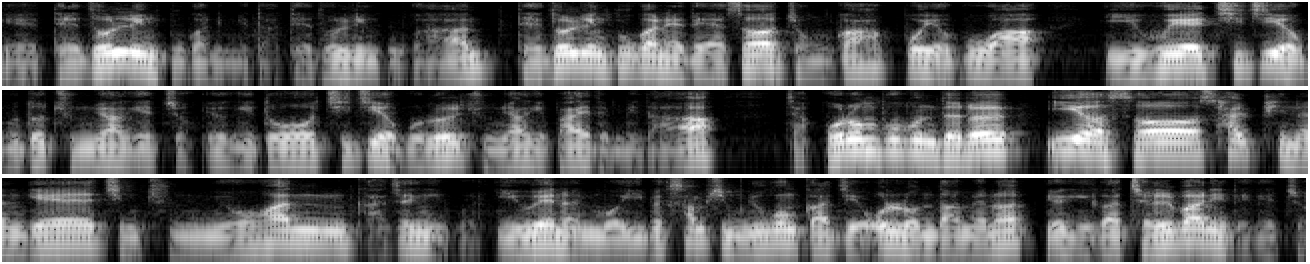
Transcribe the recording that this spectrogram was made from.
예, 되돌림 구간입니다. 되돌림 구간. 되돌림 구간에 대해서 종가 확보 여부와 이후에 지지 여부도 중요하겠죠. 여기도 지지 여부를 중요하게 봐야 됩니다. 자, 그런 부분들을 이어서 살피는 게 지금 중요한 과정이고요. 이후에는 뭐 236원까지 올라온다면은 여기가 절반이 되겠죠.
